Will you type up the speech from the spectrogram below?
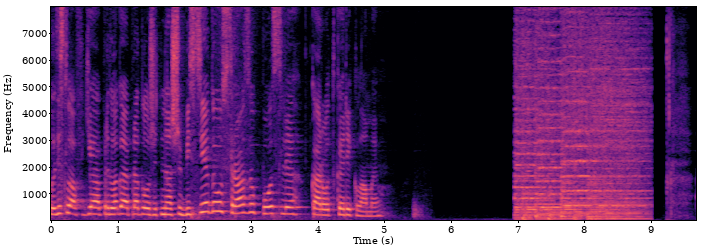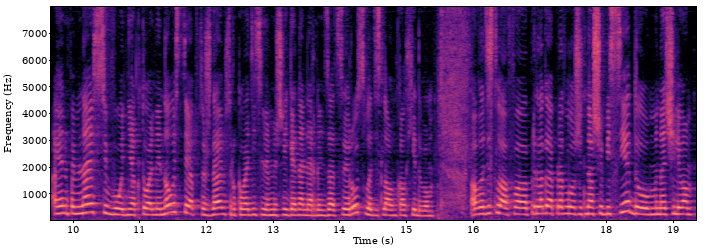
Владислав, я предлагаю продолжить нашу беседу сразу после короткой рекламы. А я напоминаю, сегодня актуальные новости обсуждаем с руководителем межрегиональной организации РУС Владиславом Колхидовым. А, Владислав, а, предлагаю продолжить нашу беседу. Мы начали вам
